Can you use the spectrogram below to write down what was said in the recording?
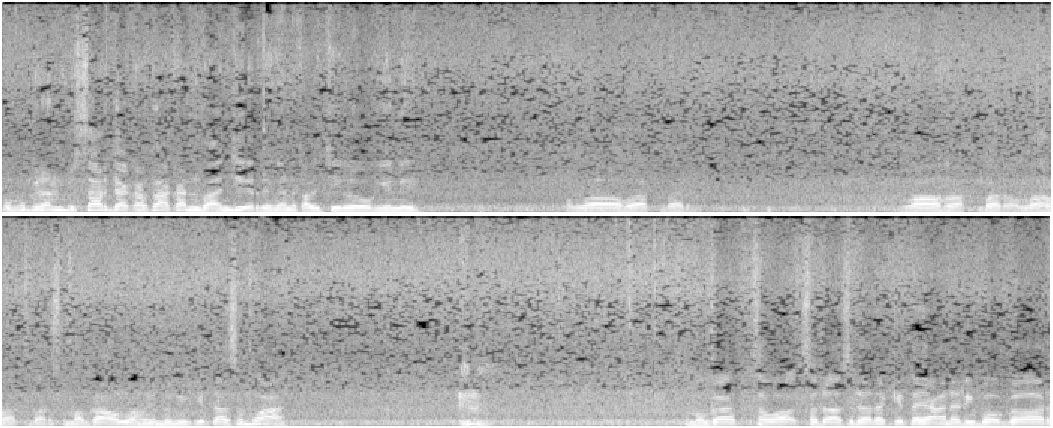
Kemungkinan besar Jakarta akan banjir dengan kali Ciliwung ini. Allahu Akbar Allahu Akbar, Allahu Akbar. Semoga Allah lindungi kita semua. Semoga saudara-saudara kita yang ada di Bogor,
